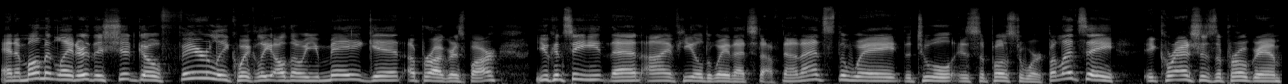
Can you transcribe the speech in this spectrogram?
And a moment later, this should go fairly quickly, although you may get a progress bar. You can see that I've healed away that stuff. Now that's the way the tool is supposed to work. But let's say it crashes the program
